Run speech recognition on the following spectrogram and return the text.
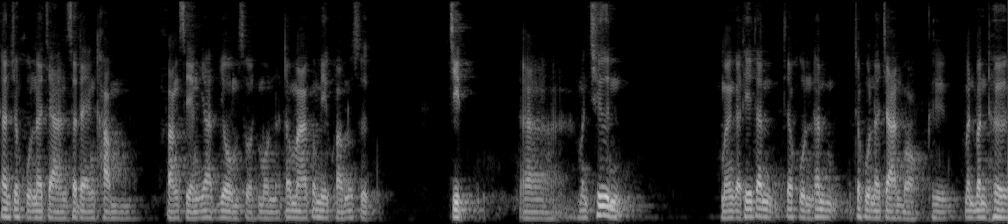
ท่านเจ้าคุณอาจารย์แสดงธรรมฟังเสียงญาติโยมสวดมนต์อาตมาก็มีความรู้สึก จิตมันชื่น เหมือนกับที่ท่านเจ้าคุณท่านเจ้าคุณอาจารย์บอกคือมันบันเทิง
